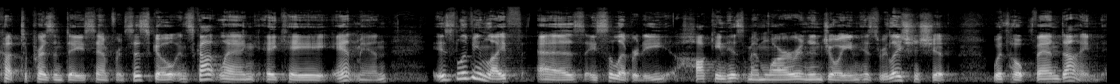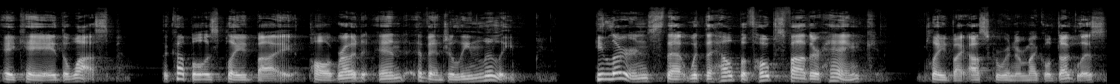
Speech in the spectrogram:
Cut to present day San Francisco, and Scott Lang, aka Ant Man, is living life as a celebrity, hawking his memoir and enjoying his relationship with Hope Van Dyne, aka the Wasp. The couple is played by Paul Rudd and Evangeline Lilly. He learns that with the help of Hope's father Hank, played by Oscar winner Michael Douglas,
